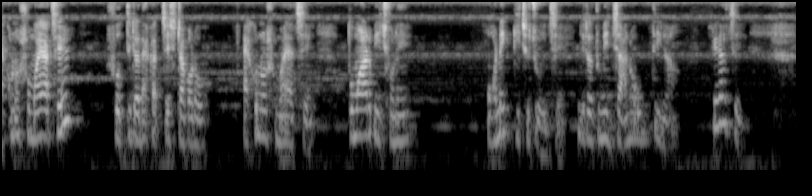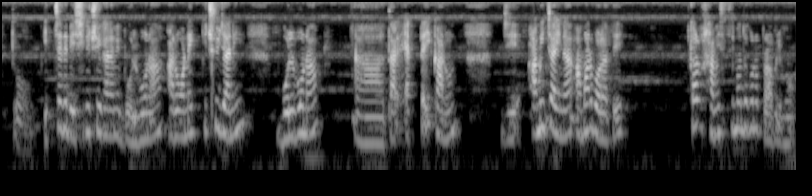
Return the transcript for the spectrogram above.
এখনও সময় আছে। সত্যিটা দেখার চেষ্টা করো। এখনও সময় আছে। তোমার পিছনে অনেক কিছু চলছে, যেটা তুমি জানো অবধি না, ঠিক আছে? তো এর চাইতে বেশি কিছু এখানে আমি বলব না। আর অনেক কিছুই জানি, বলব না। তার একটাই কারণ যে আমি চাই না আমার বলাতে কারণ স্বামী স্ত্রীর মধ্যে কোনো প্রবলেম হোক।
